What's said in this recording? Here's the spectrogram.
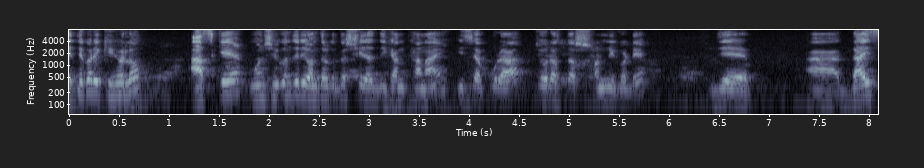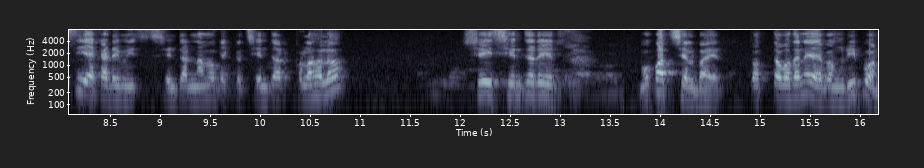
এতে করে কি হলো? আজকে মুন্সিগঞ্জেরই অন্তর্গত সিরাজদি খান থানায় ইসাপুরা চৌরাস্তার সন্নিকটে যে দাইসি একাডেমি সেন্টার নামক একটা সেন্টার খোলা হলো। সেই সেন্টারের মোপাত সেলবাইয়ের তত্ত্বাবধানে এবং রিপন,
